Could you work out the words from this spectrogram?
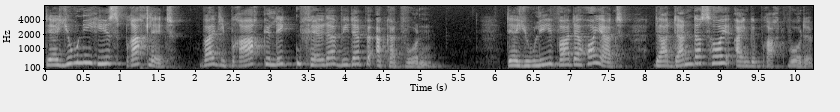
Der Juni hieß Brachlet, weil die brachgelegten Felder wieder beackert wurden. Der Juli war der Heuert, da dann das Heu eingebracht wurde.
